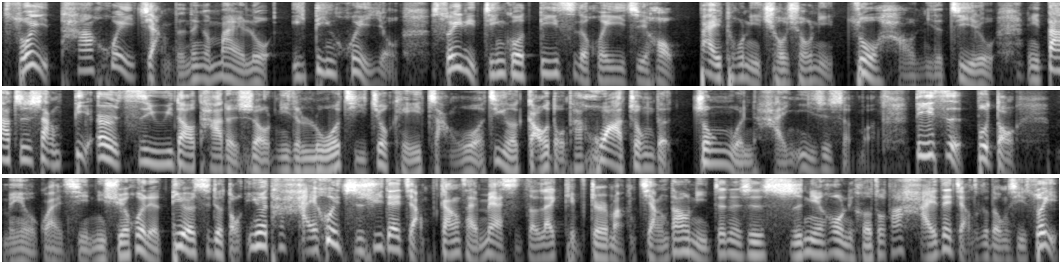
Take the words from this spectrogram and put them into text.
所以他会讲的那个脉络一定会有，所以你经过第一次的会议之后。拜托你，求求你做好你的记录。你大致上第二次遇到他的时候，你的逻辑就可以掌握，进而搞懂他话中的中文含义是什么。第一次不懂没有关系，你学会了，第二次就懂，因为他还会持续在讲刚才 mass selective German 讲到你真的是十年后你合作，他还在讲这个东西，所以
